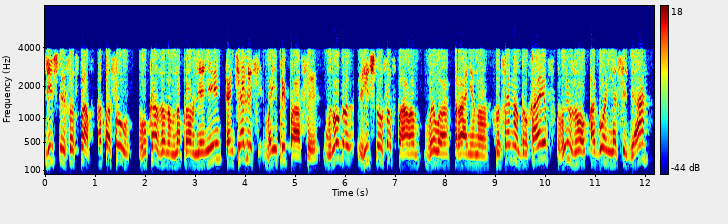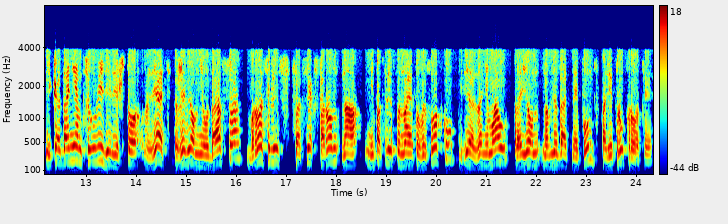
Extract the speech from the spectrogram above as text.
личный состав отошел в указанном направлении, кончались боеприпасы. Много личного состава было ранено. Хусейн Андрухаев вызвал огонь на себя, и когда немцы увидели, что взять живем не удастся, бросились со всех сторон на непосредственно на эту высотку, где занимал район наблюдательный пункт политрук роты.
